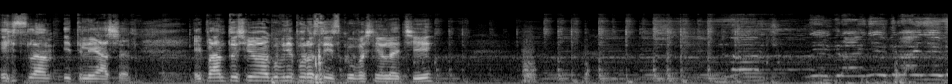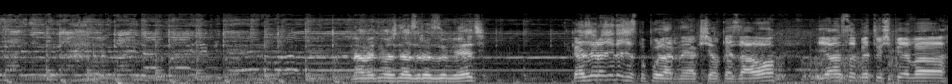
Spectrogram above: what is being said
Islam Itliaszew. I pan tu śpiewa głównie po rosyjsku, właśnie leci. Nawet można zrozumieć. W każdym razie też jest popularny, jak się okazało. I on sobie tu śpiewa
